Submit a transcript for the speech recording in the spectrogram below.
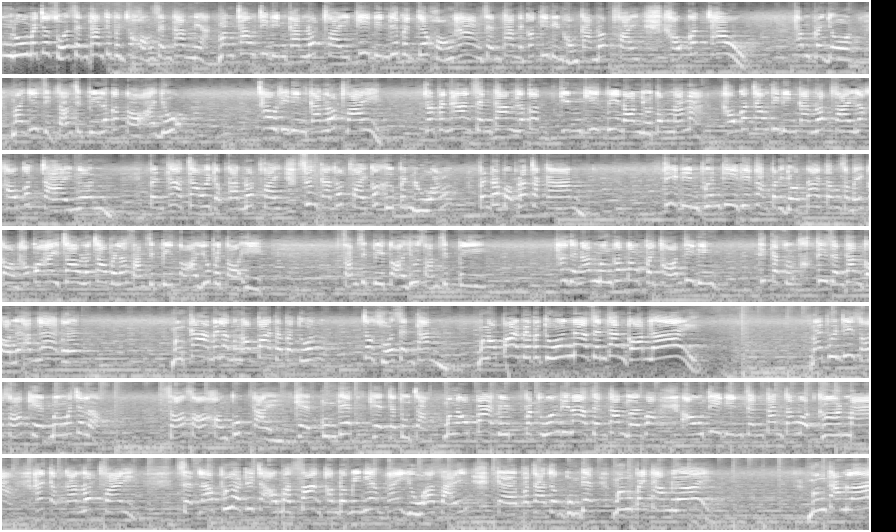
มึงรู้ไหมเจ้าสัวเซนทันที่เป็นเจ้าของเซนทันเนี่ยมันเช่าที่ดินการรถไฟที่ดินที่เป็นเจ้าของห้างเซนทันเนี่ยก็ที่ดินของการรถไฟ เขาก็เช่าทำประโยชน์มา 20-30 ปีแล้วก็ต่ออายุ เช่าที่ดินการรถไฟจนเป็นห้างเซ็นทรัลแล้วก็กินขี้พี่นอนอยู่ตรงนั้นอะเขาก็เช่าที่ดินการรถไฟแล้วเขาก็จ่ายเงิน เป็นค่าเช่าให้กับการรถไฟ ซึ่งการรถไฟก็คือเป็นหลวง เป็นระบบราชการ ที่ดินพื้นที่ที่ทำประโยชน์ได้ตอนสมัยก่อนเขาก็ให้เช่าแล้วเช่าไปล้ว30 ปีต่ออายุไปต่ออีก 30 ปีต่ออายุ 30 ปี ถ้าอย่างนั้นมึงก็ต้องไปถอนที่ดินที่กระทรวงที่เซ็นทรัลก่อนเลยอันแรกเลย มึงกล้าไหมล่ะมึงเอาป้ายไปประท้วง เจ้าสัวเซ็นทันมึงเอาป้ายไปประท้วงหน้าเซ็นทันก่อนเลย ในพื้นที่สสเขตมึงไม่ใช่เหรอสสของกุ๊กไก่เขตกรุงเทพเขตจตุจักรมึงเอาป้ายไปประท้วงที่หน้าเซ็นทันเลยว่า เอาที่ดินเซ็นทันทั้งหมดคืนมา ให้กับการรถไฟ เสร็จแล้วเพื่อที่จะเอามาสร้างคอนโดมิเนียมให้อยู่อาศัย แก่ประชาชนกรุงเทพมึงไปทำเลย ทำเลย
